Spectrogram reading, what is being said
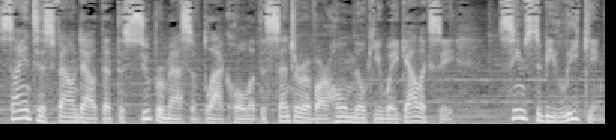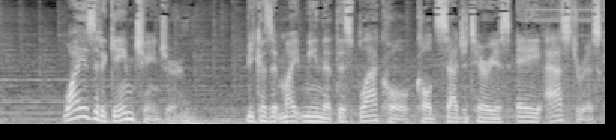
scientists found out that the supermassive black hole at the center of our home Milky Way galaxy seems to be leaking. Why is it a game changer? Because it might mean that this black hole, called Sagittarius A asterisk,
